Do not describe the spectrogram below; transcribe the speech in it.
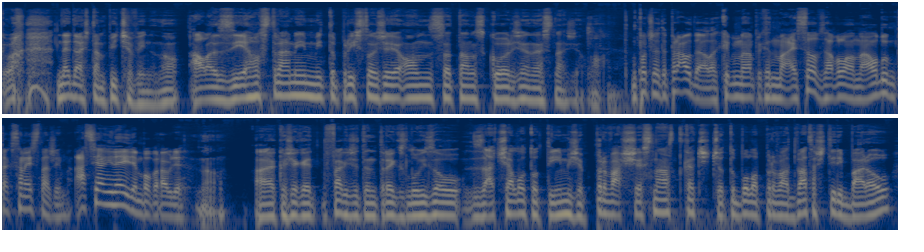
Nedáš tam pičovinu, no. Ale z jeho strany mi to prišlo, že on sa tam skôr, že nesnažil. No. Počúvaj, to je pravda, ale keby ma napríklad Myself zavolal na album, tak sa nesnažím. Asi ani nejdem popravde. no. A akože keď fakt, že ten track s Luizou začalo to tým, že prvá 16 či čo to bolo, prvá 24 barov,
